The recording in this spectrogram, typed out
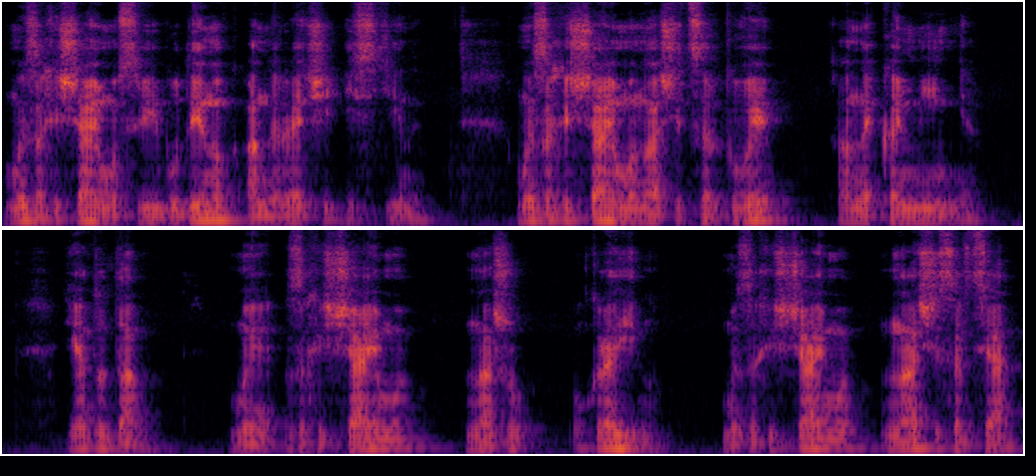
ми захищаємо свій будинок, а не речі і стіни. Ми захищаємо наші церкви, а не каміння. Я додам: ми захищаємо нашу Україну. Ми захищаємо наші серця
